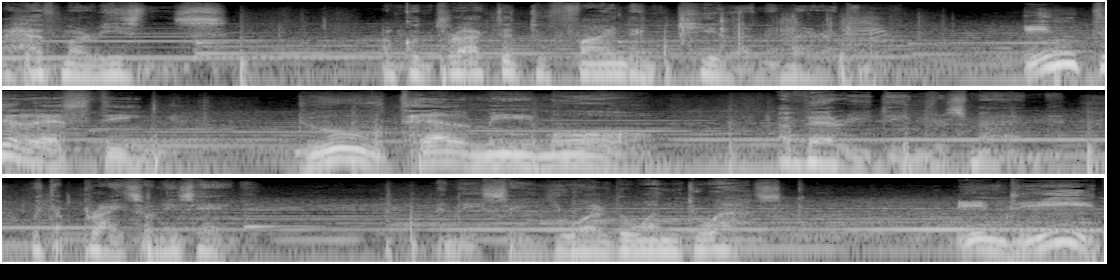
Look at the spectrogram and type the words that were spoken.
I have my reasons. I'm contracted to find and kill an American. Interesting. Do tell me more. A very dangerous man, with a price on his head. And they say you are the one to ask. Indeed.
